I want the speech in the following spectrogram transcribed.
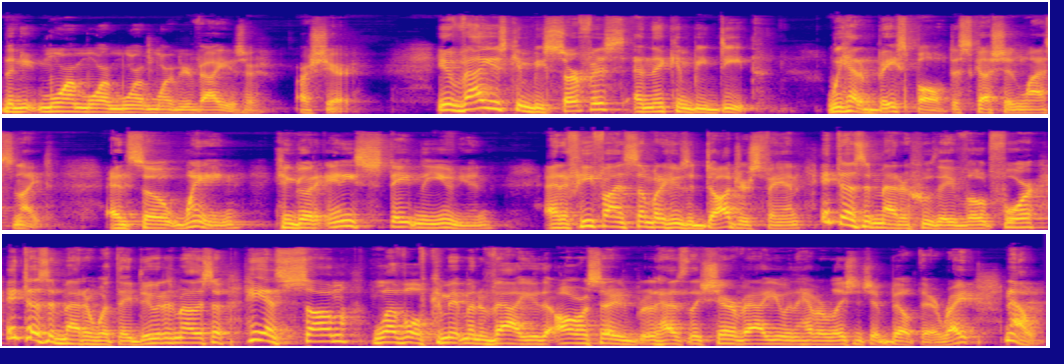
then you, more and more and more and more of your values are, are shared. You know, values can be surface and they can be deep. We had a baseball discussion last night. And so Wayne can go to any state in the union and if he finds somebody who's a Dodgers fan, it doesn't matter who they vote for. It doesn't matter what they do. It doesn't matter. So he has some level of commitment of value that all of a sudden has they share value and they have a relationship built there, right? Now,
